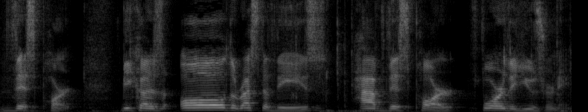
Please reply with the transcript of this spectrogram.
this part because all the rest of these have this part for the username.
